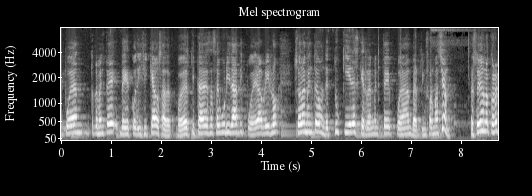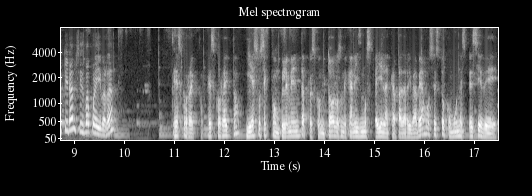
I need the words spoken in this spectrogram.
puedan realmente decodificar, o sea, poder quitar esa seguridad y poder abrirlo solamente donde tú quieres que realmente puedan ver tu información. ¿Estoy en lo correcto, Iram? Sí, va por ahí, ¿verdad? Es correcto, es correcto. Y eso se complementa pues con todos los mecanismos que hay en la capa de arriba. Veamos esto como una especie de,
